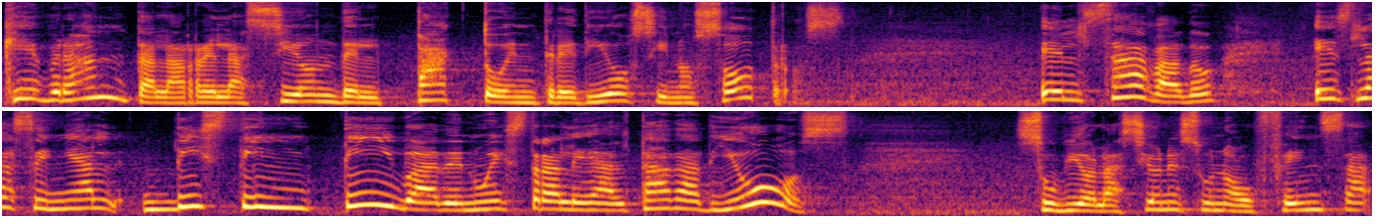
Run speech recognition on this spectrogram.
quebranta la relación del pacto entre Dios y nosotros. El sábado es la señal distintiva de nuestra lealtad a Dios. Su violación es una ofensa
